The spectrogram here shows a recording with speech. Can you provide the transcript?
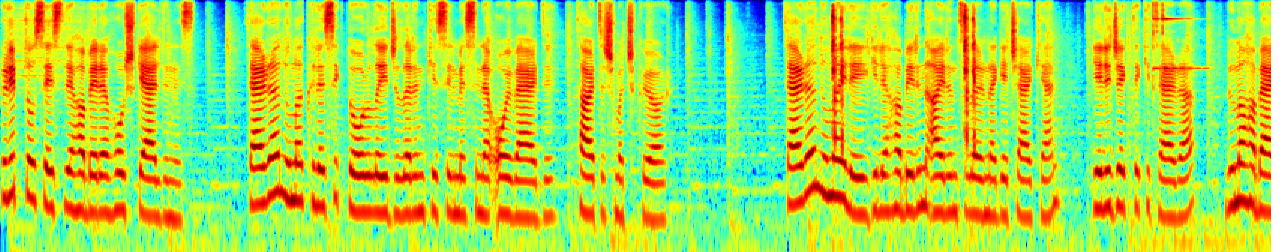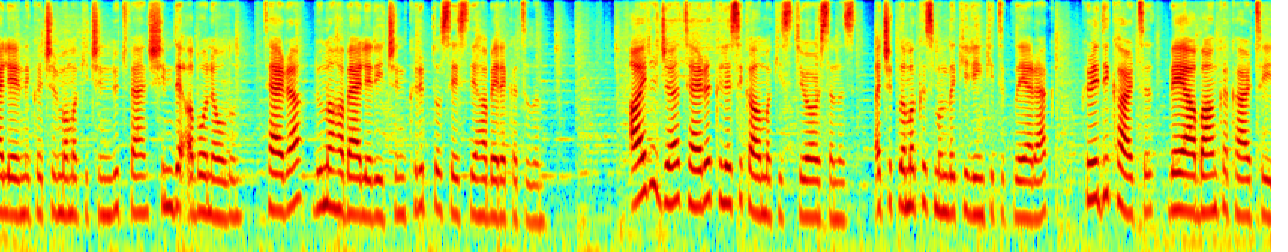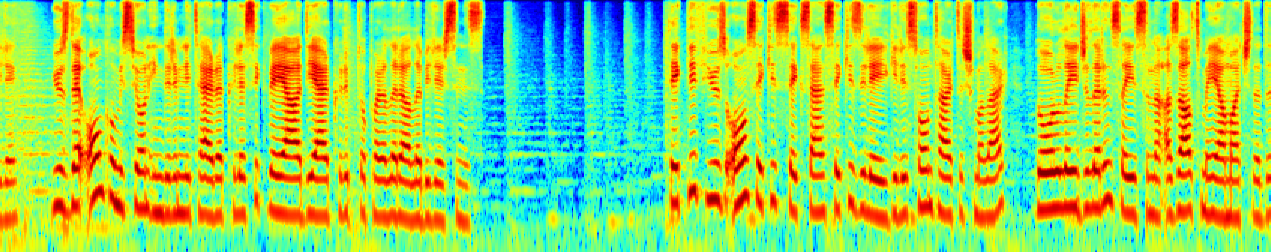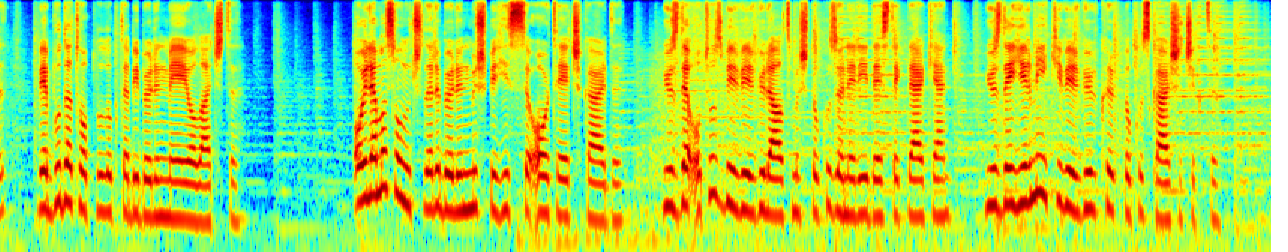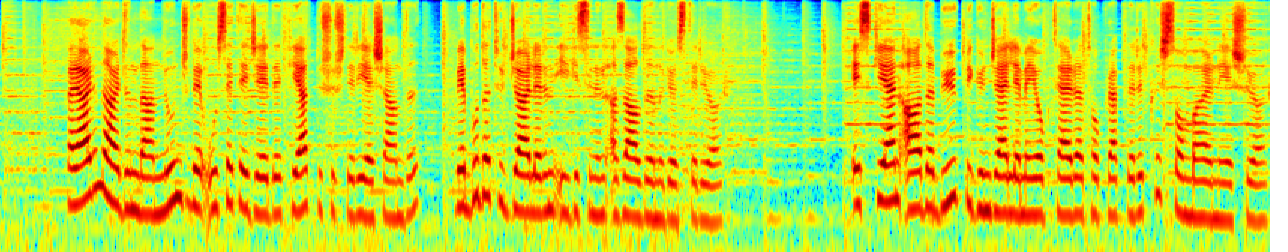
Kripto Sesli Haber'e hoş geldiniz. Terra Luna klasik doğrulayıcıların kesilmesine oy verdi, tartışma çıkıyor. Terra Luna ile ilgili haberin ayrıntılarına geçerken, gelecekteki Terra, Luna haberlerini kaçırmamak için lütfen şimdi abone olun. Terra, Luna haberleri için Kripto Sesli Haber'e katılın. Ayrıca Terra Klasik almak istiyorsanız, açıklama kısmındaki linki tıklayarak, kredi kartı veya banka kartı ile %10 komisyon indirimli Terra Klasik veya diğer kripto paraları alabilirsiniz. Teklif 118.88 ile ilgili son tartışmalar, doğrulayıcıların sayısını azaltmayı amaçladı ve bu da toplulukta bir bölünmeye yol açtı. Oylama sonuçları bölünmüş bir hissi ortaya çıkardı. %31,69 öneriyi desteklerken, %22,49 karşı çıktı. Kararın ardından Lunge ve USTC'de fiyat düşüşleri yaşandı ve bu da tüccarların ilgisinin azaldığını gösteriyor. Eskiyen ağda büyük bir güncelleme yok Terra toprakları kış sonbaharını yaşıyor.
